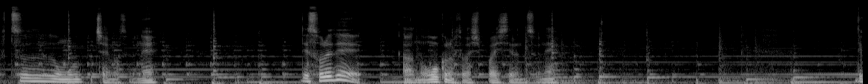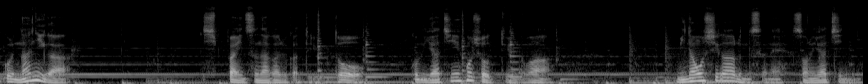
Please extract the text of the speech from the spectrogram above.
普通思っちゃいますよね。でそれであの多くの人が失敗してるんですよね。でこれ何が失敗につながるかというとこの家賃保証っていうのは見直しがあるんですよねその家賃に。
